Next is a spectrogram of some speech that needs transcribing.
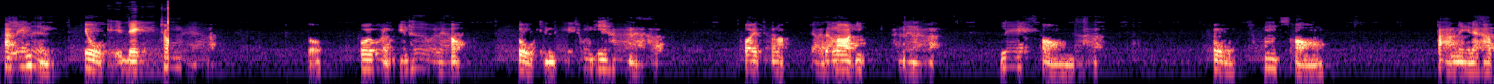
ค่าเลขหนึ่งอยู่ index ช่องไหนนะครับโดยกด enter ไปแล้วอยู่ index ช่องที่ห้านะครับโดยจะรอเดี๋ยวจะรออีกอันหนึงนะครับ เลขสองนะครับ สองตามนี้นะครับ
